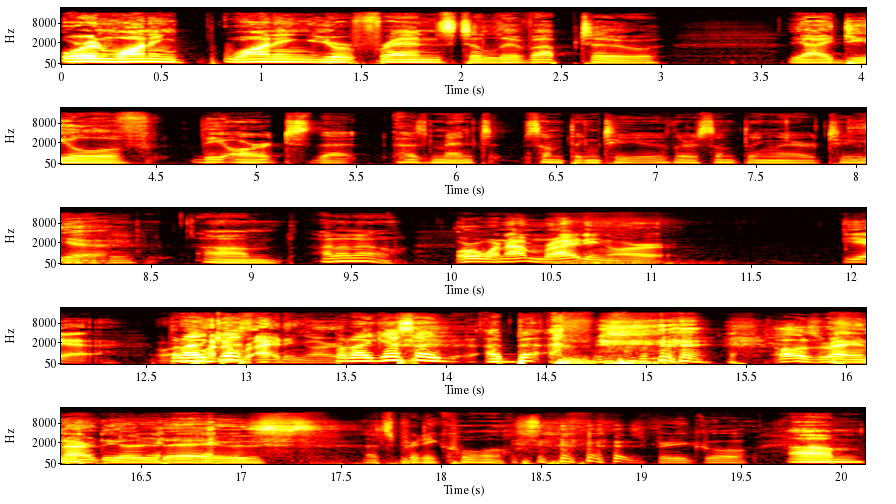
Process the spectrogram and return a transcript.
or in wanting wanting your friends to live up to the ideal of the art that has meant something to you. There's something there too. Yeah. Maybe. Um, I don't know. Or when I'm writing art. Yeah. But I guess- writing art. But I guess I I bet I was writing art the other day. It was that's pretty cool. it was pretty cool. Um,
